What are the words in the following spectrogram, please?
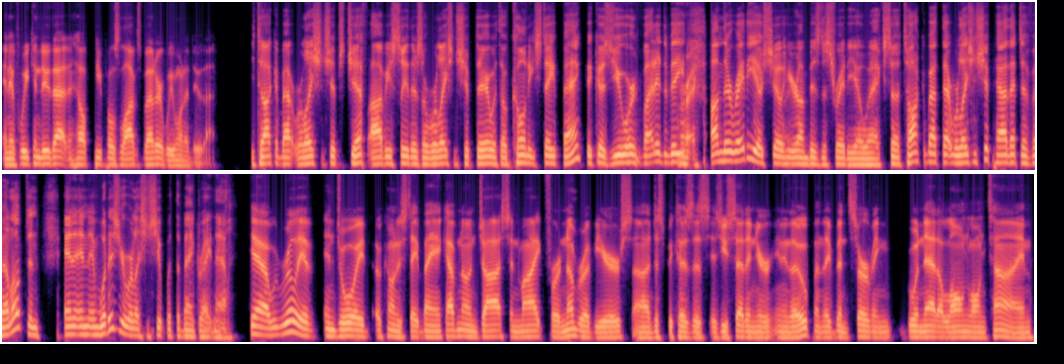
And if we can do that and help people's lives better, we want to do that. You talk about relationships, Jeff. Obviously, there's a relationship there with Oconee State Bank because you were invited to be right. on their radio show here on Business Radio X. So, talk about that relationship, how that developed, and and and, and what is your relationship with the bank right now? Yeah, we really have enjoyed Oconee State Bank. I've known Josh and Mike for a number of years, uh, just because, as, as you said in your in the open, they've been serving Gwinnett a long, long time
